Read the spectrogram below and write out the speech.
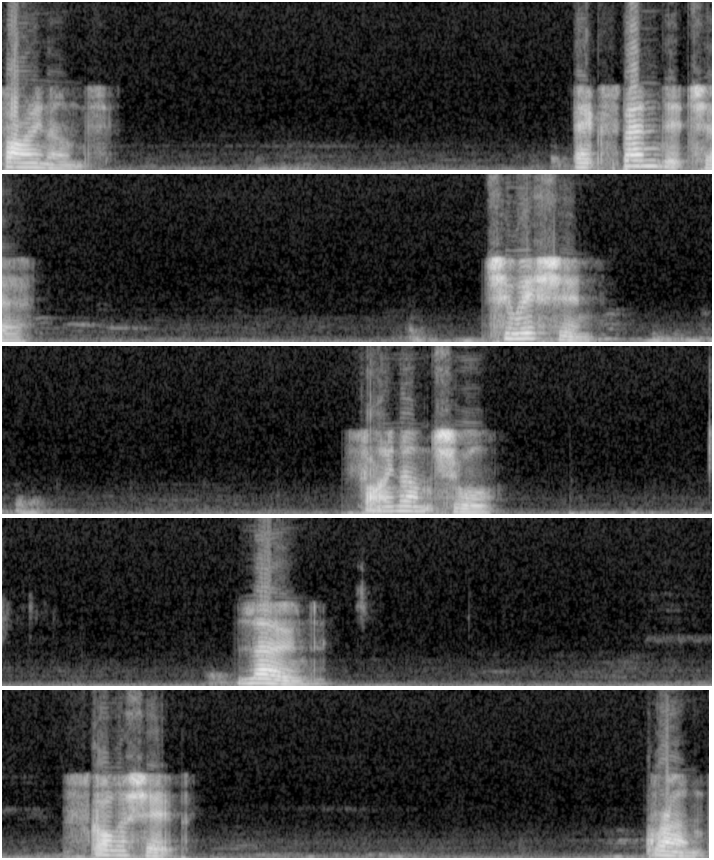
finance. expenditure, tuition, financial, loan, scholarship, grant.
